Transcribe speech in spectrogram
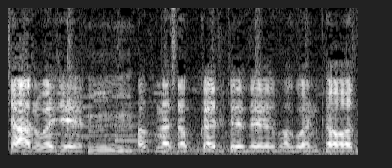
चार बजे हम्म। अपना सब करते थे भगवान का और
